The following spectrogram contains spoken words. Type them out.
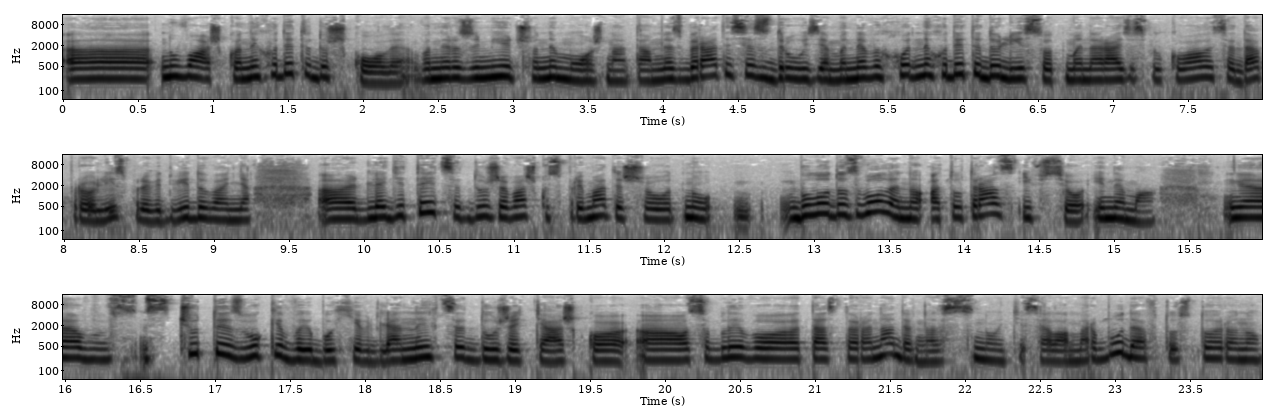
е, ну важко не ходити до школи. Вони розуміють, що не можна там не збиратися з друзями, не виход, не ходити до лісу. От ми наразі спілкувалися да, про ліс, про відвідування. Е, для дітей це дуже важко сприймати, що от, ну було дозволено, а тут раз і все, і нема. Чути звуки вибухів для них це дуже тяжко, особливо та сторона, де в нас ну, ті села Марбуда в ту сторону.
